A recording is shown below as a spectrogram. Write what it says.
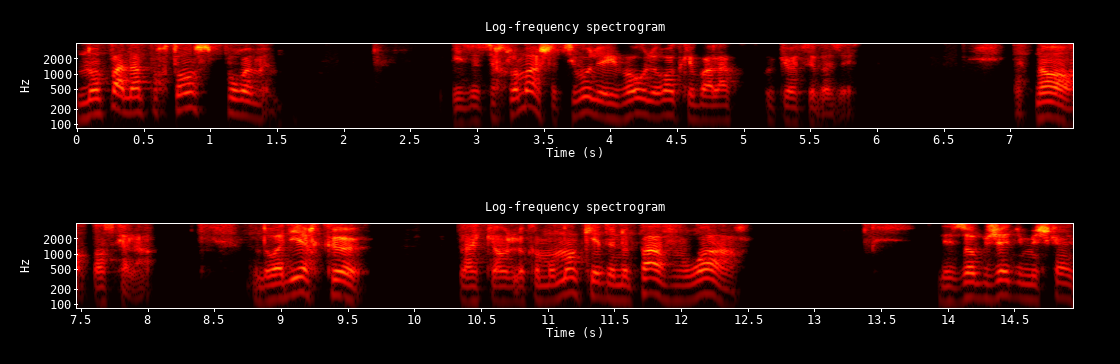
n'ont pas d'importance pour eux-mêmes. Maintenant, dans ce cas-là, on doit dire que le commandement qui est de ne pas voir les objets du Mishkan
